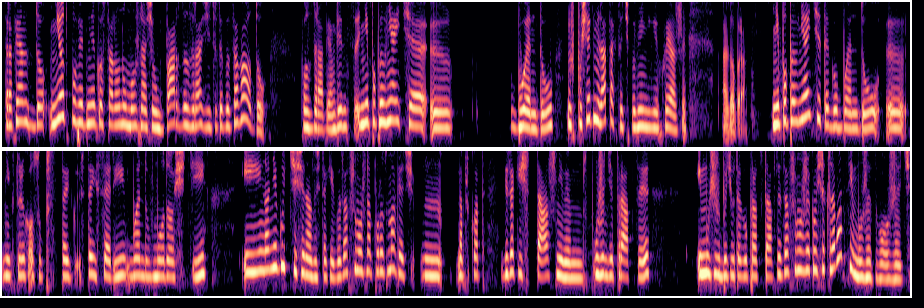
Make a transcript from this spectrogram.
Trafiając do nieodpowiedniego salonu, można się bardzo zrazić do tego zawodu. Pozdrawiam, więc nie popełniajcie y, błędu. Już po 7 latach to ci pewnie nikt nie kojarzy, ale dobra. Nie popełniajcie tego błędu y, niektórych osób z tej, z tej serii, błędów młodości. I no nie gódźcie się na coś takiego. Zawsze można porozmawiać, mm, na przykład jak jest jakiś staż, nie wiem, w urzędzie pracy i musisz być u tego pracodawcy, zawsze może jakąś reklamację może złożyć.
